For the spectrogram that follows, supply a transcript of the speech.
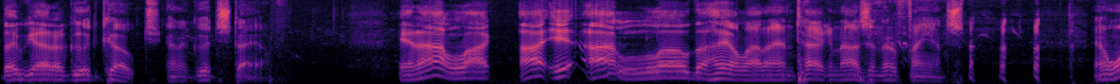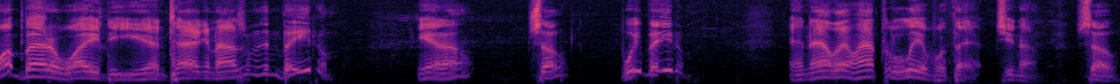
They've got a good coach and a good staff. And I like I it, I love the hell out of antagonizing their fans. and what better way do you antagonize them than beat them? You know. So we beat them, and now they'll have to live with that. You know. So,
